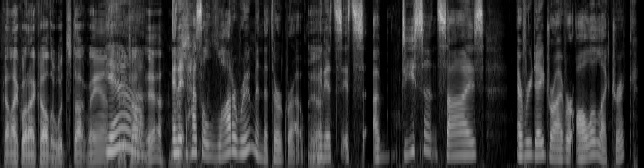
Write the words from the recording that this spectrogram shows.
Kind of like what I call the Woodstock van. Yeah, yeah. and it has a lot of room in the third row. I mean, it's it's a decent size everyday driver, all electric,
